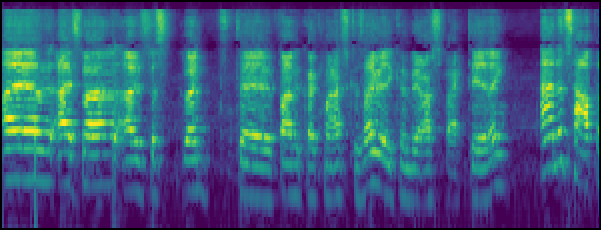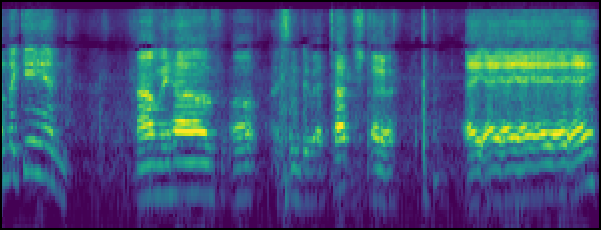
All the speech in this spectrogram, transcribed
I uh, I spent, I just went to find a quick match because I really couldn't be arsed spectating, and it's happened again. And we have oh I seem to be touched anyway. Hey hey hey hey hey hey hey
